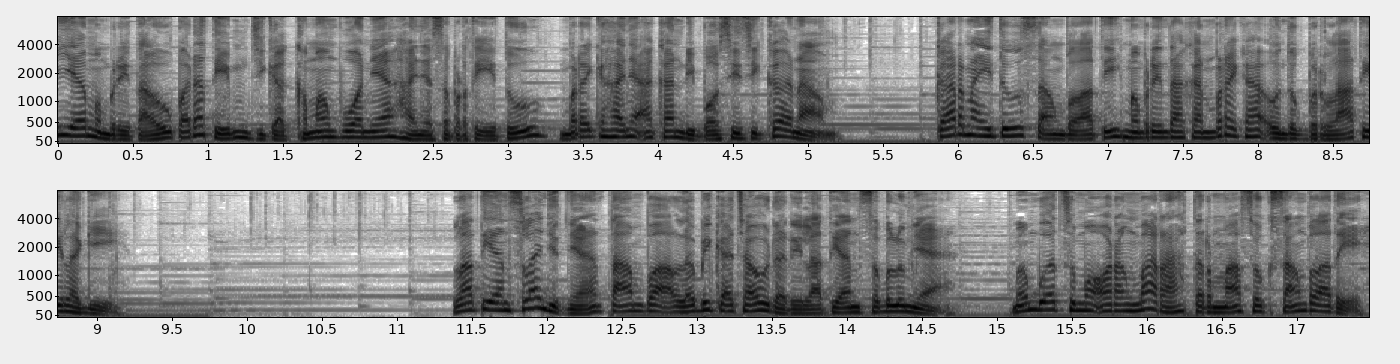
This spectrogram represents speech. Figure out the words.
Ia memberitahu pada tim jika kemampuannya hanya seperti itu, mereka hanya akan di posisi keenam. Karena itu, sang pelatih memerintahkan mereka untuk berlatih lagi. Latihan selanjutnya tampak lebih kacau dari latihan sebelumnya, membuat semua orang marah termasuk sang pelatih.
